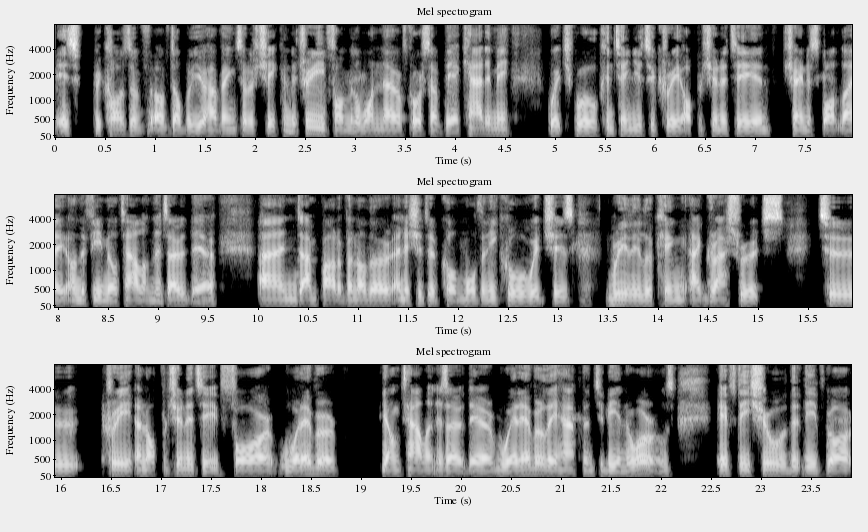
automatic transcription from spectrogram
is because of, of W having sort of shaken the tree. Formula One now, of course, have the academy which will continue to create opportunity and shine a spotlight on the female talent that's out there. And I'm part of another initiative called More Than Equal, which is really looking at grassroots to create an opportunity for whatever young talent is out there, wherever they happen to be in the world. If they show that they've got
